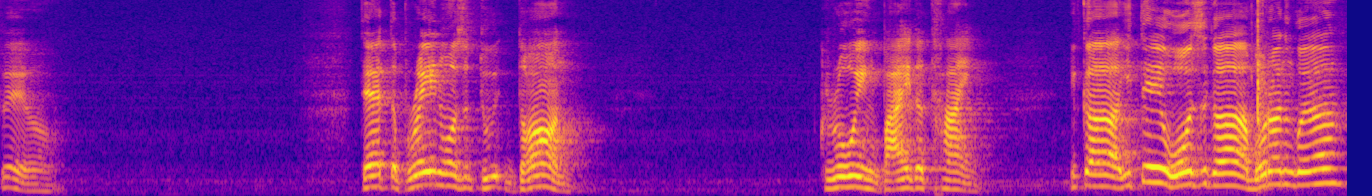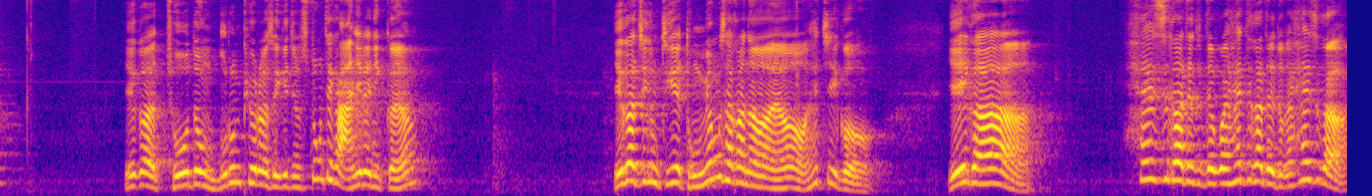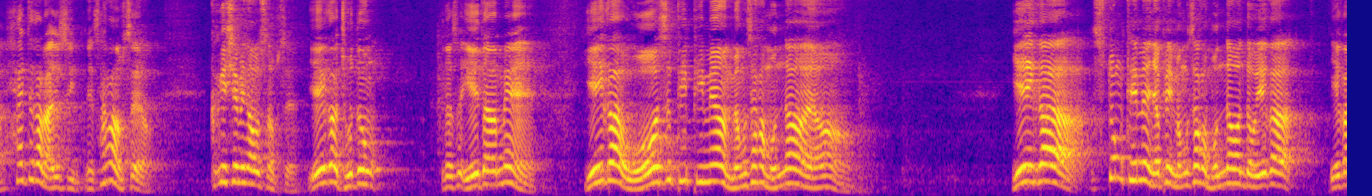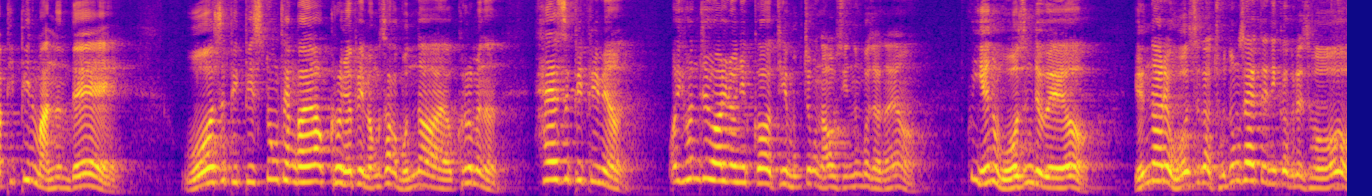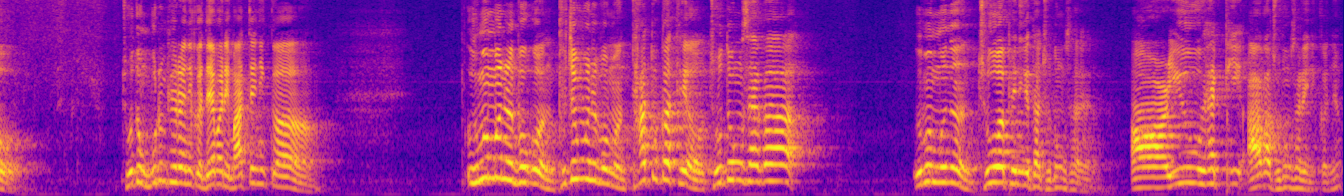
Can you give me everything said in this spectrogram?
2예요. That the brain was do, done growing by the time. 그러니까 이때 was가 뭐라는 거야? 얘가 조동 물음표라서 이게 지금 수동태가 아니라니까요. 얘가 지금 뒤에 동명사가 나와요. 했지 이거. 얘가 has가 돼도 되고 head가 돼도 되고 has가 head가 맞을 수 있는데 상관없어요. 그게 시험에 나올 수 없어요. 얘가 조동 그래서 얘 다음에 얘가 was pp면 명사가 못 나와요. 얘가 수동태면 옆에 명사가 못 나온다고 얘가 얘가 pp는 맞는데 was pp 수동태인가요? 그럼 옆에 명사가 못 나와요. 그러면은 has pp면 어, 현재 완료니까 뒤에 목적은 나올 수 있는 거잖아요. 그럼 얘는 was인데 왜요? 옛날에 was가 조동사였다니까 그래서 조동 물음표라니까 내 말이 맞다니까 의문문을 보건 부정문을 보면 다 똑같아요. 조동사가 의문문은 주어 앞에 있는 게 다 조동사예요. Are you happy? are가 조동사라니까요.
